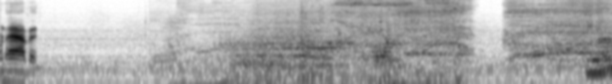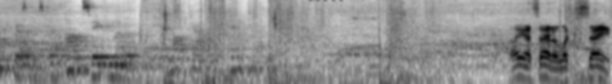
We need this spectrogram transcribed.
Don't have it. Demonic presence at unsafe level. Lockdown. Like I said, it looks safe.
